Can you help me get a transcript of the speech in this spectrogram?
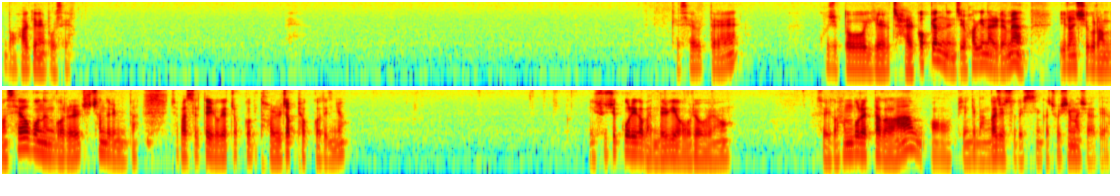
한번 확인해 보세요. 이렇게 세울 때 90도 이게 잘 꺾였는지 확인하려면 이런 식으로 한번 세워보는 거를 추천드립니다. 제가 봤을 때 이게 조금 덜 접혔거든요. 이 수직꼬리가 만들기가 어려워요. 그래서 이거 함부로 했다가 어, 비행기 망가질 수도 있으니까 조심하셔야 돼요.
